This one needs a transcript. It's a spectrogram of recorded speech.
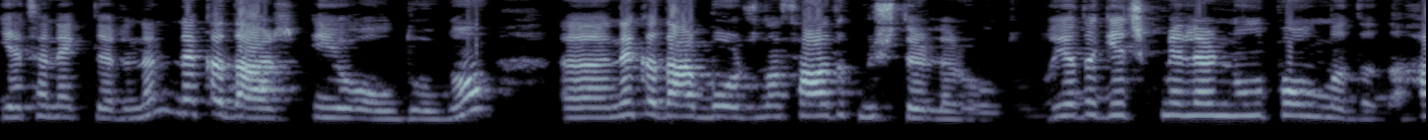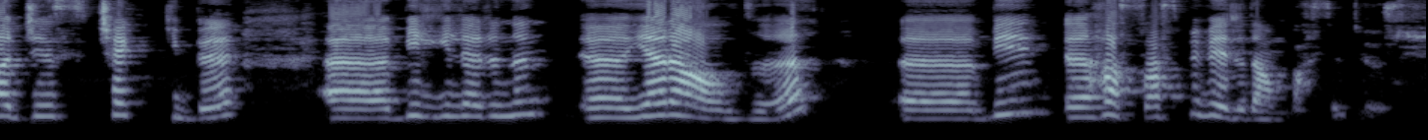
yeteneklerinin ne kadar iyi olduğunu, e, ne kadar borcuna sadık müşteriler olduğunu ya da gecikmelerin olup olmadığını, haciz, çek gibi e, bilgilerinin e, yer aldığı bir hassas bir veriden bahsediyoruz.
